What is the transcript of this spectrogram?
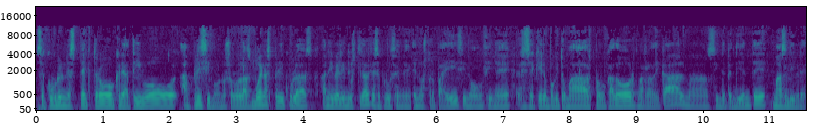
se cubre un espectro creativo amplísimo, no solo las buenas películas a nivel industrial que se producen en, nuestro país, sino un cine, si se quiere, un poquito más provocador, más radical, más independiente, más libre.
